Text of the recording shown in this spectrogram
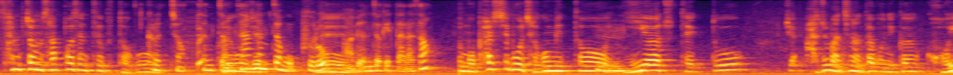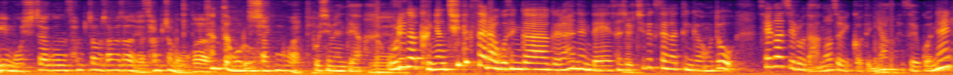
3.3%부터고 그렇죠. 그리고 3.3, 이제- 3.5% 네. 아, 면적에 따라서 뭐 85제곱미터 음. 이하 주택도 아주 많지는 않다 보니까 거의 뭐 시작은 3.3에서 3.5가 3.5로 시작인 것 같아요. 보시면 돼요. 네. 우리가 그냥 취득세라고 생각을 하는데 사실 취득세 같은 경우도 세 가지로 나눠져 있거든요. 음. 그래서 이거는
